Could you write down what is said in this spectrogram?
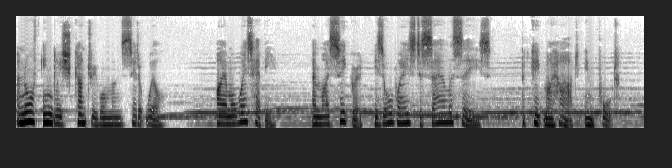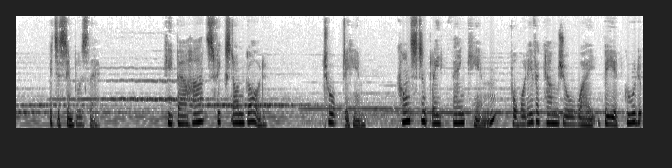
A North English countrywoman said it well. I am always happy, and my secret is always to sail the seas, but keep my heart in port. It's as simple as that. Keep our hearts fixed on God. Talk to Him. Constantly thank Him for whatever comes your way, be it good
